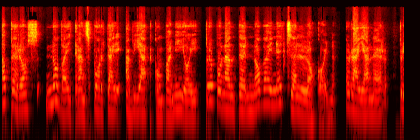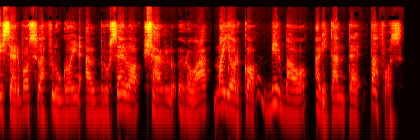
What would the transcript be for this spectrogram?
aperos novai transportai aviat companioi proponante novai cel locoin. Ryanair, priservos la flugoin al Bruselo, Charleroi, Mallorco, Bilbao, Alicante, Pafos.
